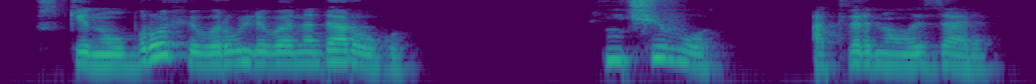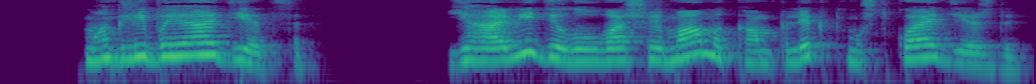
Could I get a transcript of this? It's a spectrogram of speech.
— вскинул бровь выруливая на дорогу. «Ничего», — отвернулась Заря. «Могли бы и одеться. Я видела у вашей мамы комплект мужской одежды».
